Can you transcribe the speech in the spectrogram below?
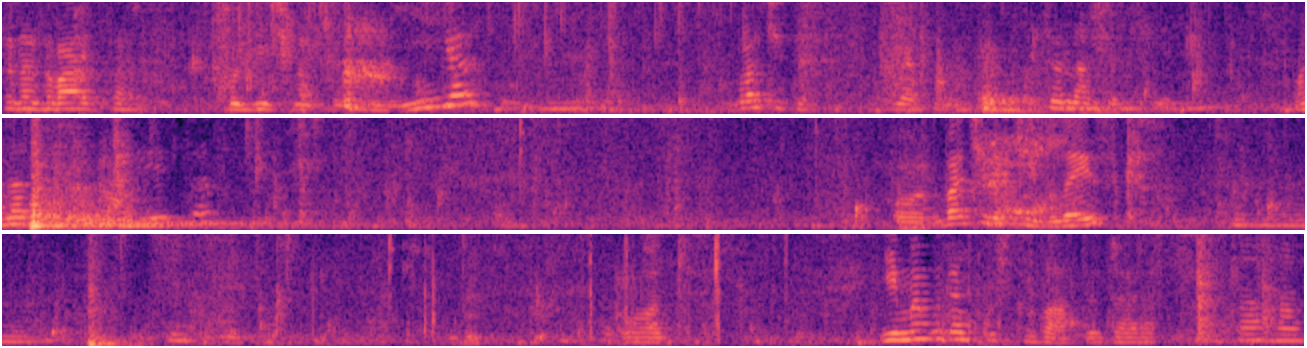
Це називається кубічна синонія. Бачите, як вона? Це наша сіль. Вона тут випаровується. От, бачите, який блиск. От. І ми будемо куштувати зараз. Ага.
